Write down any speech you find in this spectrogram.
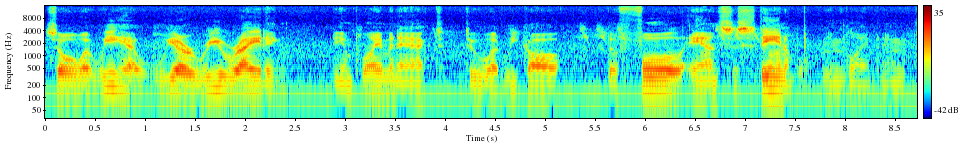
So what we have, we are rewriting the Employment Act to what we call the full and sustainable Mm, Employment mm. Act.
